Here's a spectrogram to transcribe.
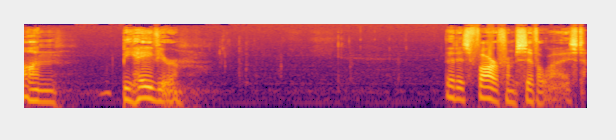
on behavior that is far from civilized.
